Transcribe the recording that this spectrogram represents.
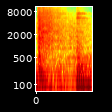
Thank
